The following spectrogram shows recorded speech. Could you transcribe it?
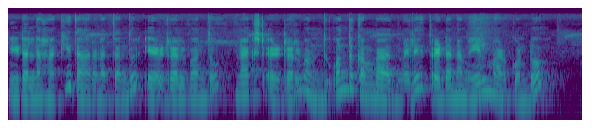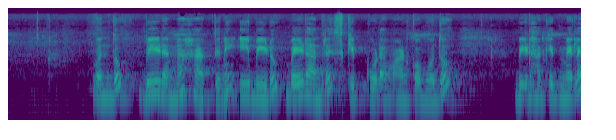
ನೀಡಲ್ನ ಹಾಕಿ ದಾರನ ತಂದು ಎರಡರಲ್ಲಿ ಒಂದು ನೆಕ್ಸ್ಟ್ ಎರಡರಲ್ಲಿ ಒಂದು. ಒಂದು ಕಂಬ ಆದಮೇಲೆ ಥ್ರೆಡ್ಡನ್ನು ಮೇಲ್ ಮಾಡಿಕೊಂಡು ಒಂದು ಬೀಡನ್ನು ಹಾಕ್ತೀನಿ. ಈ ಬೀಡು ಬೇಡ ಅಂದರೆ ಸ್ಕಿಪ್ ಕೂಡ ಮಾಡ್ಕೋಬೋದು. ಬೀಡ್ ಹಾಕಿದ ಮೇಲೆ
